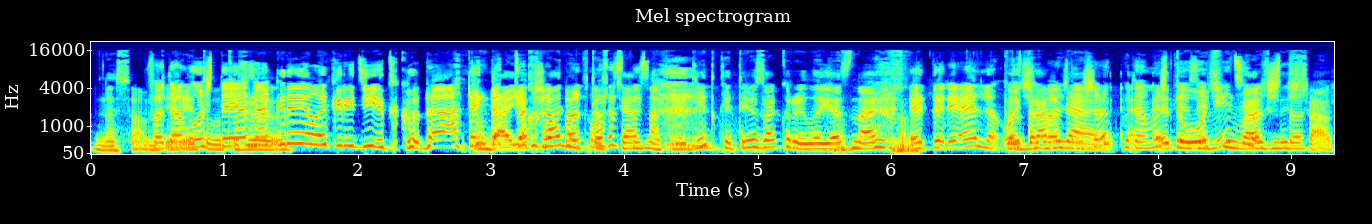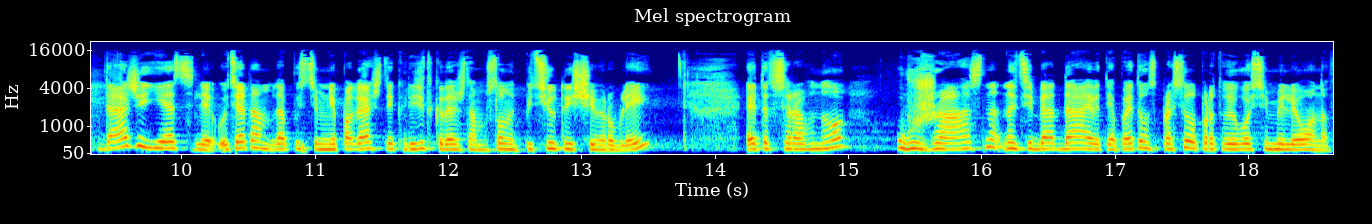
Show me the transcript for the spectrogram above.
на самом Потому деле. Потому что вот я уже... закрыла кредитку, да. Да, я хвалю, потому что у тебя одна кредитка, и ты ее закрыла, я знаю. Это реально очень важный шаг, потому что я заметила, что даже если у тебя там, допустим, не погашенная кредитка даже там условно пятью тысячами рублей, это все равно ужасно на тебя давит. Я поэтому спросила про твои 8 миллионов.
